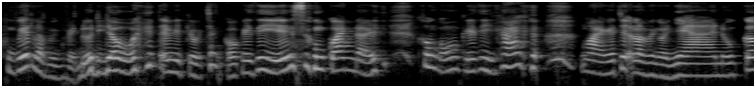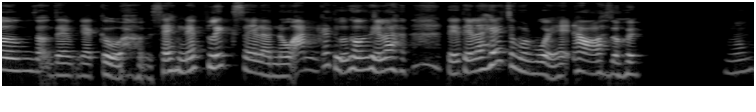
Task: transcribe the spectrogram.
không biết là mình phải đưa đi đâu ấy, tại vì, kiểu, chẳng có cái gì ấy xung quanh đấy, không có một cái gì khác ngoài cái chuyện là mình ở nhà nấu cơm, dọn dẹp nhà cửa, xem Netflix hay là nấu ăn các thứ thôi, thế là thế thế là hết cho một buổi hẹn hò rồi, đúng không?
